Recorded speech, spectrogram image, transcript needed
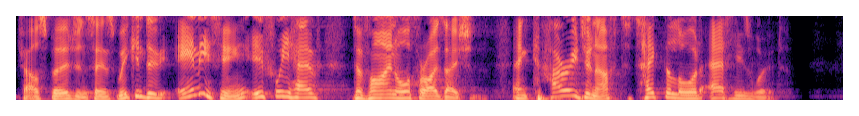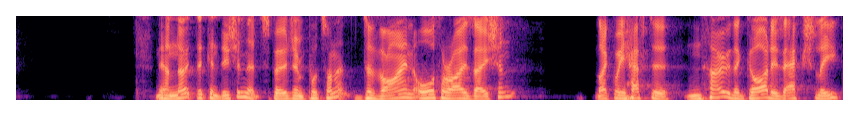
Charles Spurgeon says, we can do anything if we have divine authorization and courage enough to take the Lord at his word. Now, note the condition that Spurgeon puts on it divine authorization. Like we have to know that God is actually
